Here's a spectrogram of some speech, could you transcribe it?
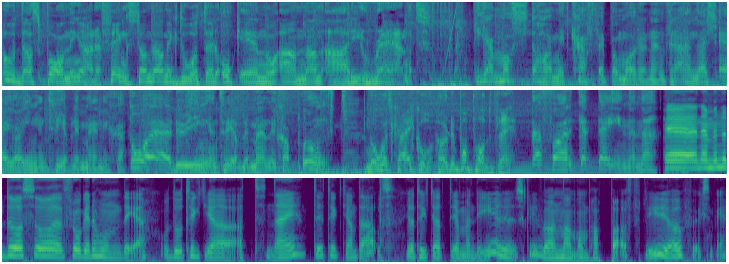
Udda spaningar, fängslande anekdoter och en och annan arg rant. Jag måste ha mitt kaffe på morgonen för annars är jag ingen trevlig människa. Då är du ingen trevlig människa, punkt. Något Kaiko, hör du på Podplay. Därför är gardinerna. Eh, nej men och då så frågade hon det och då tyckte jag att nej, det tyckte jag inte alls. Jag tyckte att ja, men det ska ju vara en mamma och en pappa, för det är ju jag uppväxt med.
